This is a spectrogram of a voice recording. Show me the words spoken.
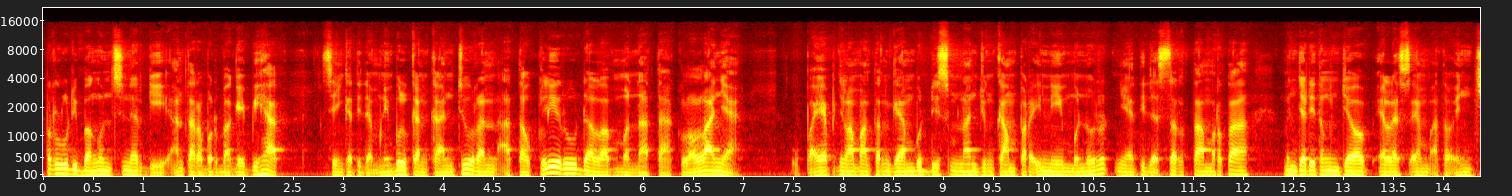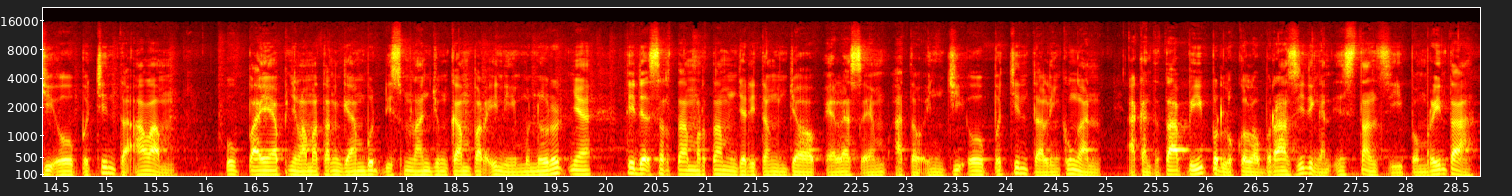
perlu dibangun sinergi antara berbagai pihak sehingga tidak menimbulkan kehancuran atau keliru dalam menata kelolanya. Upaya penyelamatan gambut di Semenanjung Kampar ini menurutnya tidak serta-merta menjadi tanggung jawab LSM atau NGO pecinta alam. Upaya penyelamatan gambut di Semenanjung Kampar ini menurutnya tidak serta-merta menjadi tanggung jawab LSM atau NGO pecinta lingkungan, akan tetapi perlu kolaborasi dengan instansi pemerintah,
